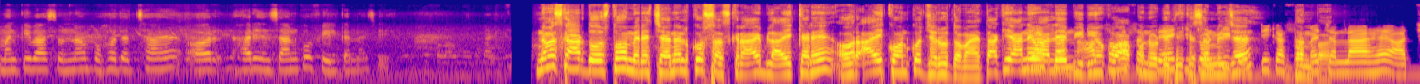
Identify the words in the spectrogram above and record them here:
मन की बात सुनना बहुत अच्छा है और हर इंसान को फील करना चाहिए। नमस्कार दोस्तों मेरे चैनल को सब्सक्राइब लाइक करें और आइकॉन को ज़रूर दबाएँ ताकि आने वाले वीडियो को आपको नोटिफिकेशन मिल जाए। का समय चल रहा है आज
